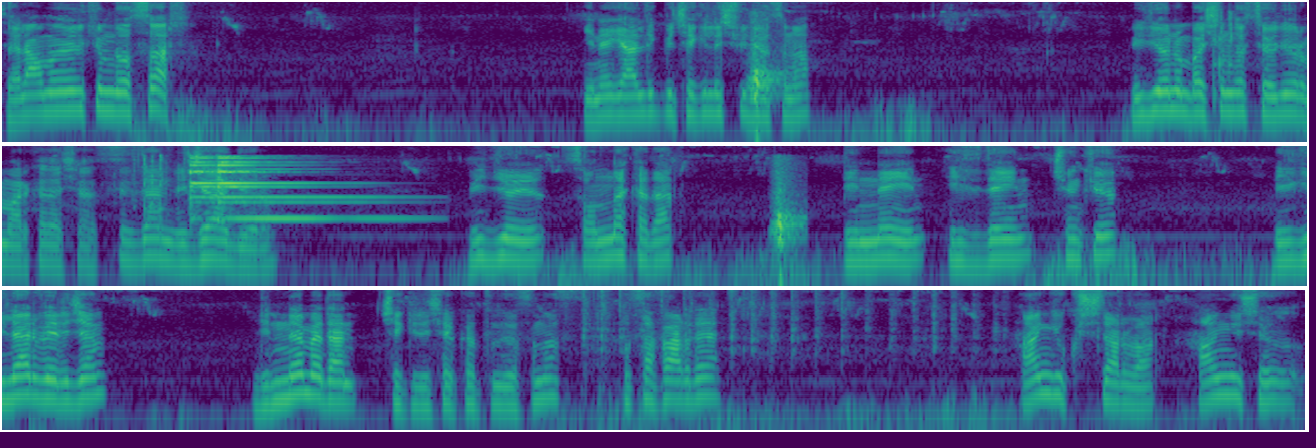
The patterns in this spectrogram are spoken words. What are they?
Selamünaleyküm dostlar. Yine geldik bir çekiliş videosuna. Videonun başında söylüyorum arkadaşlar. Sizden rica ediyorum. Videoyu sonuna kadar dinleyin, izleyin. Çünkü bilgiler vereceğim. Dinlemeden çekilişe katılıyorsunuz. Bu sefer de hangi kuşlar var? Hangi şu,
